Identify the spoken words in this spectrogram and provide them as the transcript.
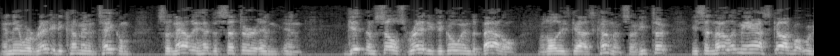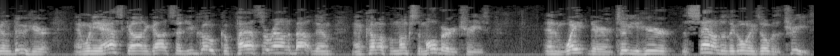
and they were ready to come in and take them. So now they had to sit there and, and get themselves ready to go into battle with all these guys coming. So he took, he said, no, let me ask God what we're going to do here. And when he asked God, and God said, you go pass around about them and come up amongst the mulberry trees and wait there until you hear the sound of the goings over the trees.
